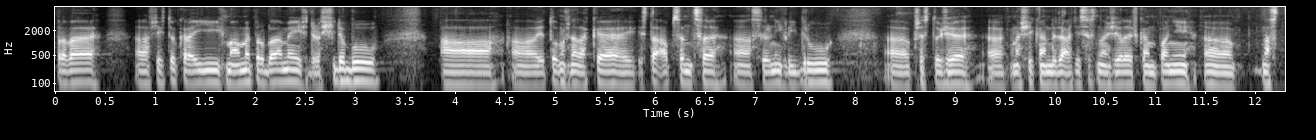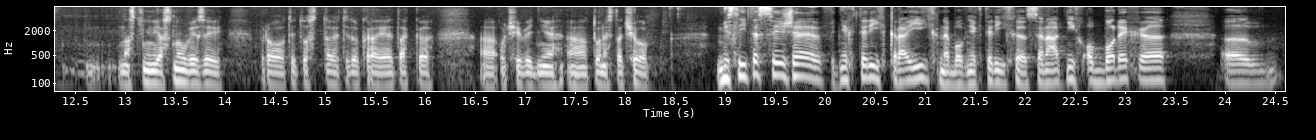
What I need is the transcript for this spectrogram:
prvé v těchto krajích máme problémy již delší dobu a je to možná také jistá absence silných lídrů, přestože naši kandidáti se snažili v kampani nastínit jasnou vizi pro tyto, tyto kraje, tak očividně to nestačilo. Myslíte si, že v některých krajích nebo v některých senátních obvodech Eh,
